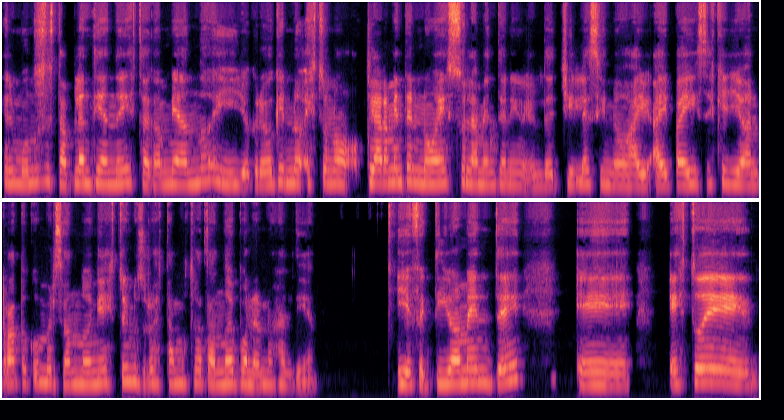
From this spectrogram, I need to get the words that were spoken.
el mundo se está planteando y está cambiando y yo creo que no, esto no, claramente no es solamente a nivel de Chile, sino hay, hay países que llevan rato conversando en esto y nosotros estamos tratando de ponernos al día. Y efectivamente, eh, esto de,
